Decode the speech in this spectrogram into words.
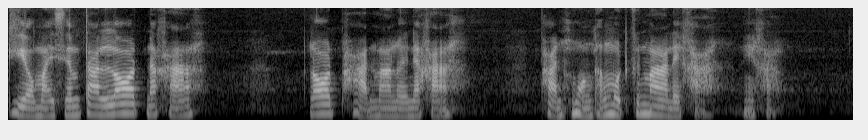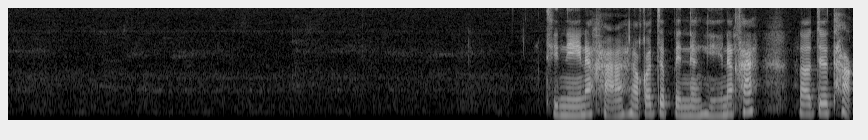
เกี่ยวไหมเสียมตาลลอดนะคะ ลอดผ่านมาเลยนะคะ ผ่านห่วงทั้งหมดขึ้นมาเลยค่ะ นี่ค่ะทีนี้นะคะ เราก็จะเป็นอย่างนี้นะคะ เราจะถัก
